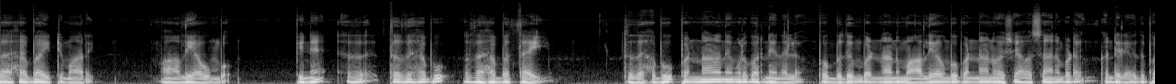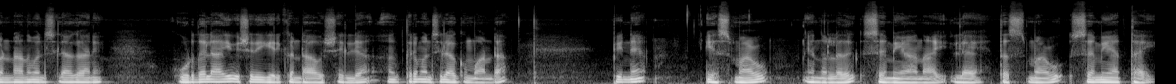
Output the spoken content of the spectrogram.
ദഹബായിട്ട് മാറി മാലി ആവുമ്പോൾ പിന്നെ തദ്ഹബു ദഹബത്തായി. തദ്ഹബു പെണ്ണാണ് നമ്മൾ പറഞ്ഞിരുന്നല്ലോ. അപ്പോൾ ബുധും പെണ്ണാണ് മാലി ആവുമ്പോൾ പെണ്ണാണ്. പക്ഷേ അവസാനം ഇവിടെ കണ്ടില്ലേ? ഇത് പെണ്ണാണെന്ന് മനസ്സിലാകാൻ കൂടുതലായി വിശദീകരിക്കേണ്ട ആവശ്യമില്ല. അത്ര മനസ്സിലാക്കും വേണ്ട. പിന്നെ യസ്മാവു എന്നുള്ളത് സെമിയാന്നായി അല്ലേ തസ്മഴു സെമിയാത്തായി.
